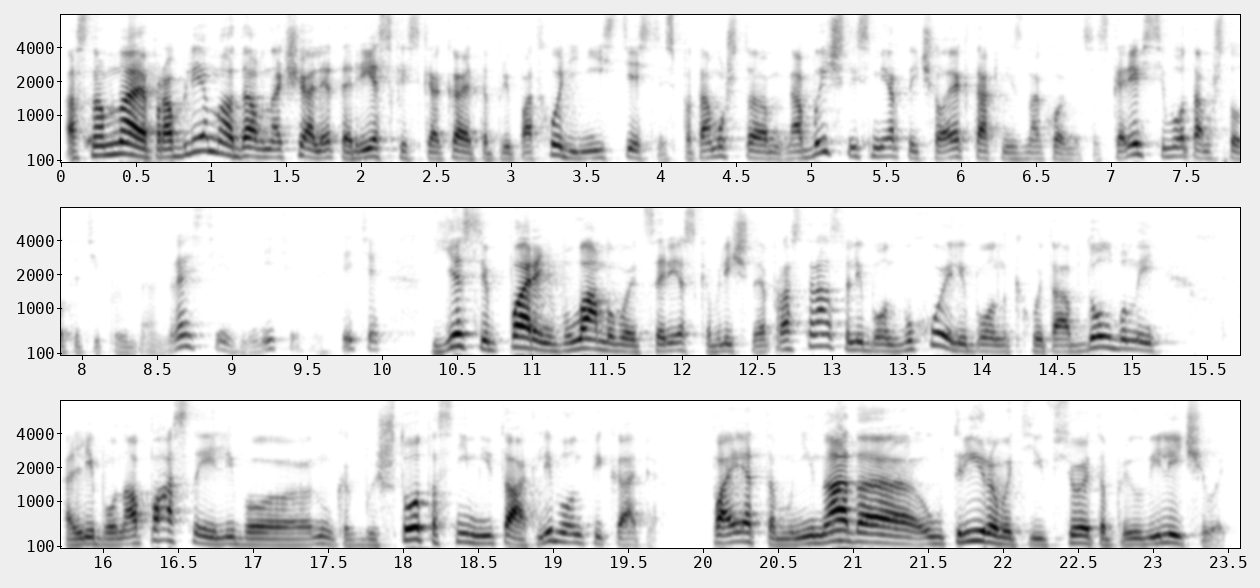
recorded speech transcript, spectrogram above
Основная проблема, да, в начале это резкость какая-то при подходе, неестественность, потому что обычный смертный человек так не знакомится. Скорее всего, там что-то типа, да, здрасте, извините, простите. Если парень вламывается резко в личное пространство, либо он бухой, либо он какой-то обдолбанный, либо он опасный, либо, ну, как бы что-то с ним не так, либо он пикапер. Поэтому не надо утрировать и все это преувеличивать.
